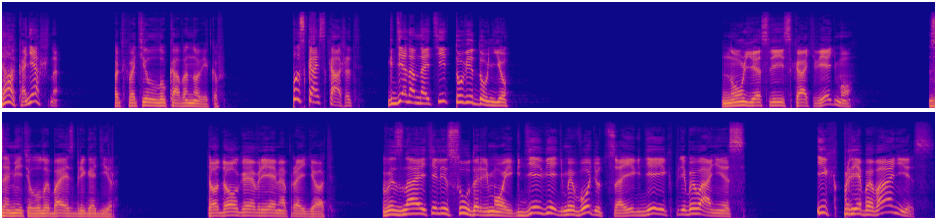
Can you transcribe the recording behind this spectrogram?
Да, конечно, подхватил лукаво Новиков. Пускай скажет, где нам найти ту ведунью. «Ну, если искать ведьму», — заметил, улыбаясь бригадир, «то долгое время пройдет. Вы знаете ли, сударь мой, где ведьмы водятся и где их пребывание-с? Их пребывание-с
